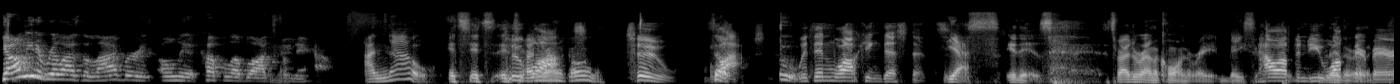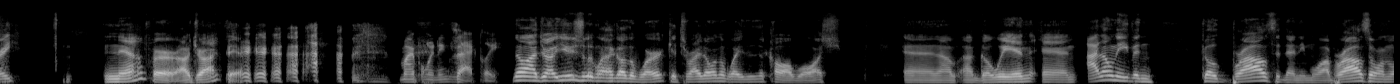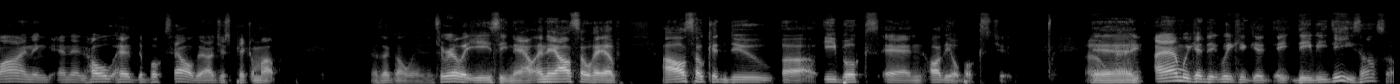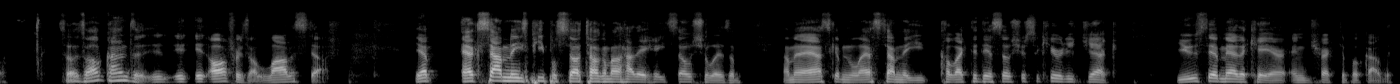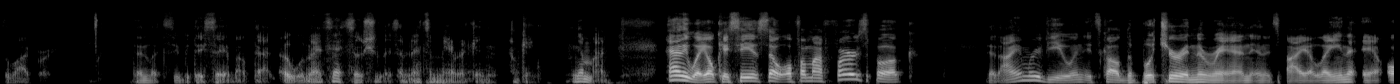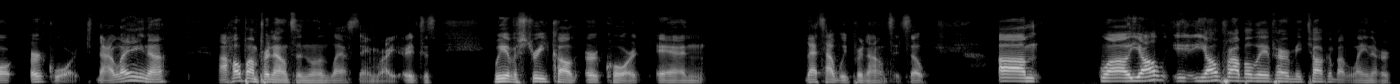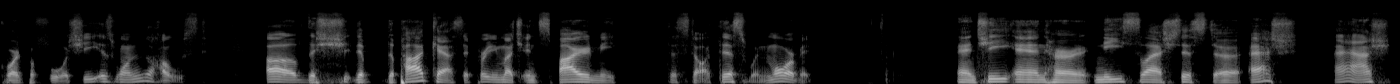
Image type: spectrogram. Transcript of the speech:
Y'all need to realize the library is only a couple of blocks from their house. I know it's it's it's Two right blocks. Two So- blocks Ooh. within walking distance. Yes, it is. It's right around the corner, right? Basically. How often do you walk there, Barry? Never. I'll drive there. My point exactly. No, I drive usually when I go to work. It's right on the way to the car wash, and I'll, I'll go in, and I don't even go browse it anymore. I browse online and, and then hold had the books held, and I just pick them up as I go in. It's really easy now, and they also have. I also can do uh, ebooks and audiobooks too. Okay. and and we can do, we can get DVDs also. So it's all kinds of it, it- offers a lot of stuff. Yep. Next time these people start talking about how they hate socialism, I'm gonna ask them the last time they collected their social security check, used their Medicare, and checked the book out at the library. Then let's see what they say about that. Oh, well, that's not socialism. That's American. Okay, never mind. Anyway, okay. See, so for my first book, that I am reviewing. It's called The Butcher and the Wren, and it's by Alaina Urquhart. Now, Alaina, I hope I'm pronouncing the last name right. Because we have a street called Urquhart, and that's how we pronounce it. So, um, well, y'all, y'all probably have heard me talk about Alaina Urquhart before. She is one of the hosts of the sh- the, the podcast that pretty much inspired me to start this one, Morbid and she and her niece slash sister Ash Ash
